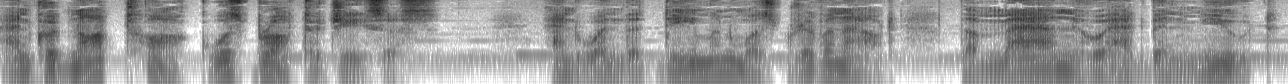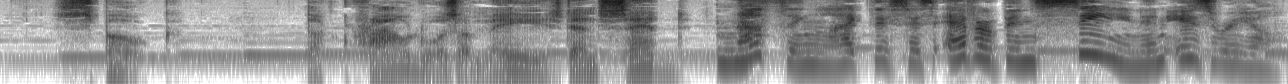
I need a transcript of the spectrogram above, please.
and could not talk was brought to Jesus. And when the demon was driven out, the man who had been mute spoke. The crowd was amazed and said, Nothing like this has ever been seen in Israel.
